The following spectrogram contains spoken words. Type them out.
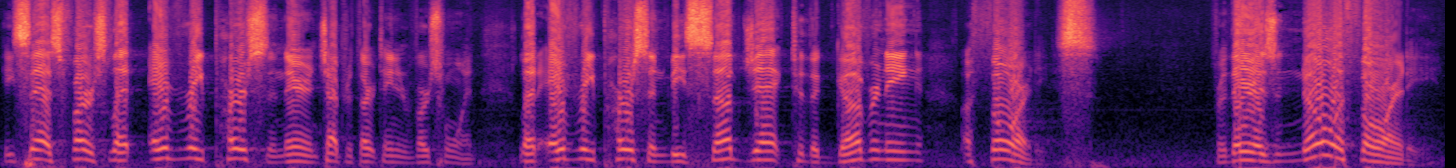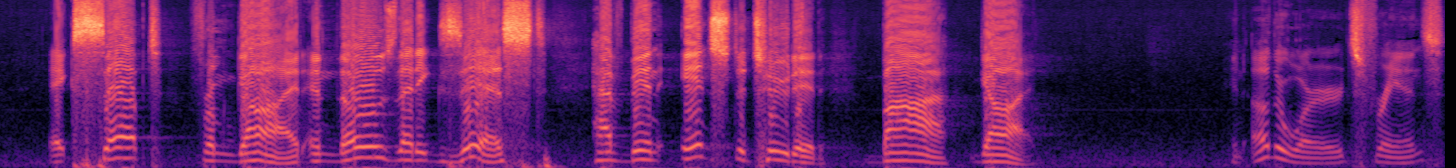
He says, first, let every person, there in chapter 13 and verse 1, let every person be subject to the governing authorities. For there is no authority except from God, and those that exist have been instituted by God. In other words, friends,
